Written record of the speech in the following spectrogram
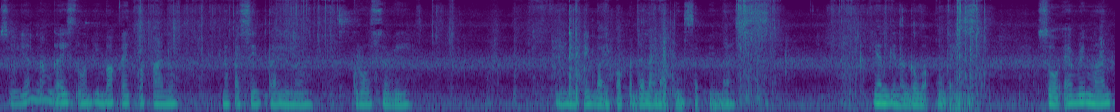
So, yan lang guys. O, di ba kahit pa paano nakasave tayo ng grocery. Then yung iba, ipapadala natin sa Pinas. Yan ginagawa ko guys. So, every month,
